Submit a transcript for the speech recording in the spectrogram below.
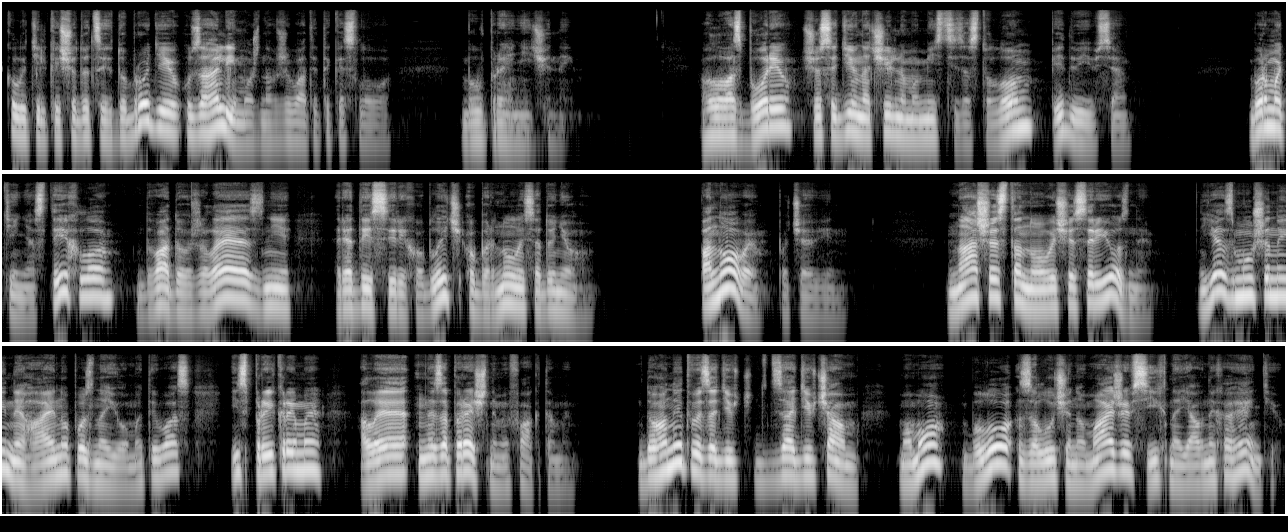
коли тільки щодо цих добродіїв узагалі можна вживати таке слово, був пригнічений. Голова зборів, що сидів на чільному місці за столом, підвівся. Бурмотіння стихло, два довжелезні ряди сирих облич обернулися до нього. Панове, почав він, наше становище серйозне. Я змушений негайно познайомити вас із прикрими, але незаперечними фактами. До гонитви за, дів... за дівчам Момо було залучено майже всіх наявних агентів.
